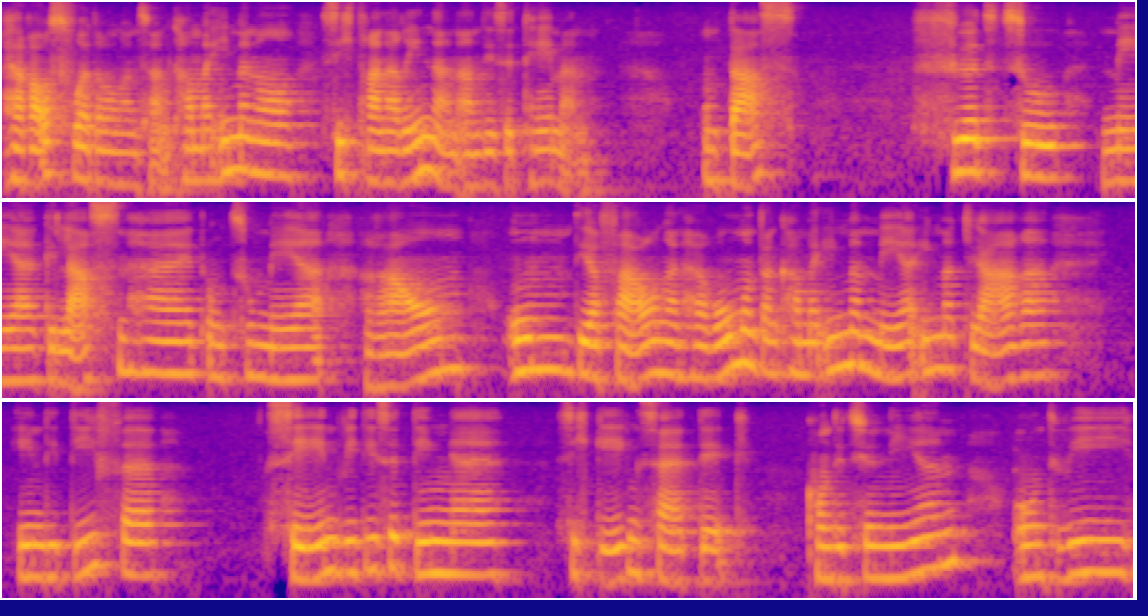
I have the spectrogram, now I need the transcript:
Herausforderungen sind, kann man immer noch sich daran erinnern an diese Themen. Und das führt zu mehr Gelassenheit und zu mehr Raum um die Erfahrungen herum und dann kann man immer mehr, immer klarer in die Tiefe sehen, wie diese Dinge sich gegenseitig konditionieren und wie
